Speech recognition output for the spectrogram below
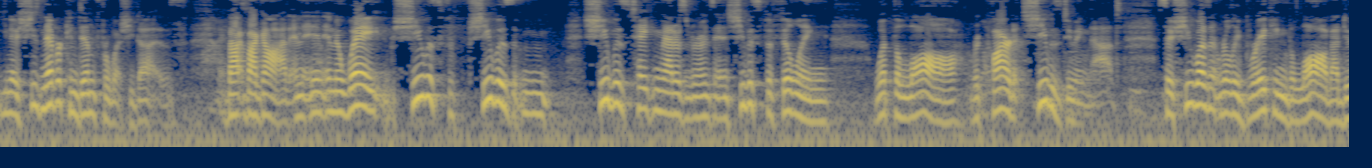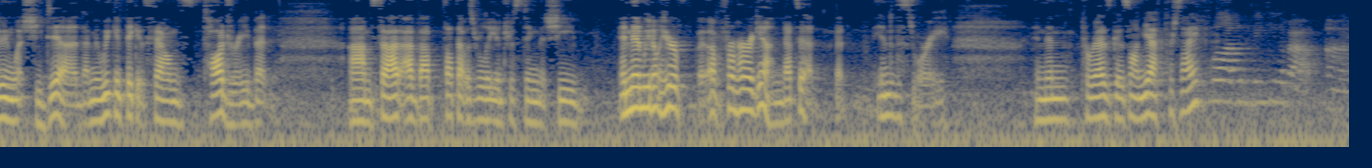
you know she's never condemned for what she does by, by God. And in, in a way she was she was she was taking matters in her own hands. She was fulfilling what the law required it. She was doing that. So she wasn't really breaking the law by doing what she did. I mean we can think it sounds tawdry but um, so I, I, I thought that was really interesting that she and then we don't hear uh, from her again. That's it. That end of the story. And then Perez goes on. Yeah, Forsyth? Well, I've been thinking about um,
